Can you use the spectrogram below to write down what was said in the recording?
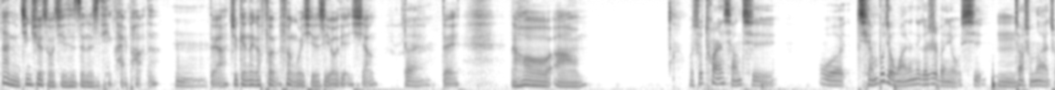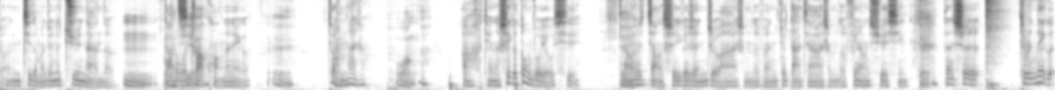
那你进去的时候，其实真的是挺害怕的。嗯，对啊，就跟那个氛氛围其实是有点像。对对，然后啊，呃，我就突然想起。我前不久玩的那个日本游戏，嗯，叫什么来着？你记得吗？就那巨难的，嗯，打得我抓狂的那个，嗯，叫什么来着？忘了。啊，天哪，是一个动作游戏，然后讲的是一个忍者啊什么的，反正就打架啊什么的，非常血腥。对，但是就是那个。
